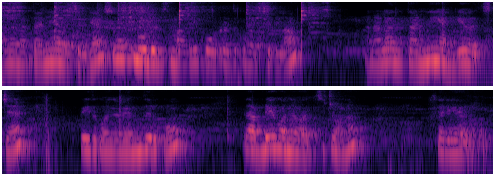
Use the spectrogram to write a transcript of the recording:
அதை நான் தனியாக வச்சுருக்கேன். சூப் நூடுல்ஸ் மாதிரி போடுறதுக்கும் வச்சுக்கலாம். அதனால் அந்த தண்ணி அங்கேயே வச்சுட்டேன். இப்போ இது கொஞ்சம் வெந்திருக்கும். இது அப்படியே கொஞ்சம் வச்சிட்டோன்னா சரியாக இருக்கும்.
